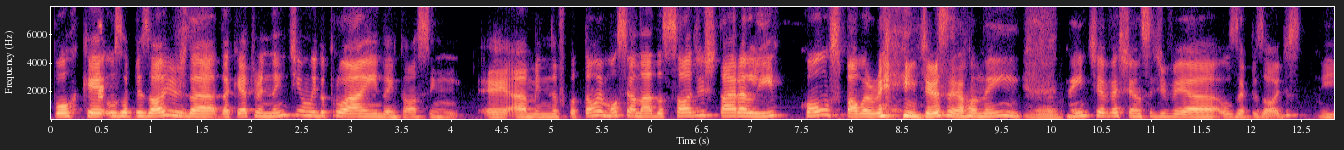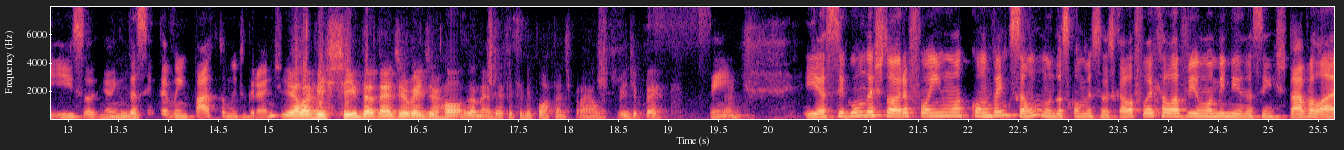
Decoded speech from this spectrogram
porque os episódios da, da Catherine nem tinham ido para o ar ainda, então, assim, é, a menina ficou tão emocionada só de estar ali com os Power Rangers, ela nem, é. nem teve a chance de ver a, os episódios, e, isso uhum. ainda assim teve um impacto muito grande. E ela vestida né, de Ranger Rosa, né, deve ter sido importante para ela ver de perto. Sim. Né? E a segunda história foi em uma convenção, uma das convenções que ela foi, que ela viu uma menina assim, que estava lá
